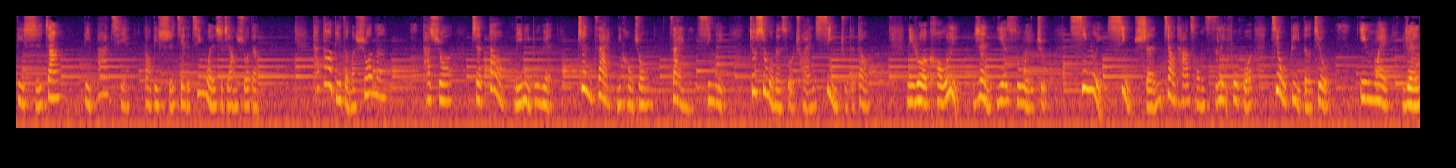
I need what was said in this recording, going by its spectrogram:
第十章第八节到第十节的经文是这样说的。他到底怎么说呢？他说：“这道离你不远。”正在你口中，在你心里，就是我们所传信主的道。你若口里认耶稣为主，心里信神叫他从死里复活，就必得救。因为人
